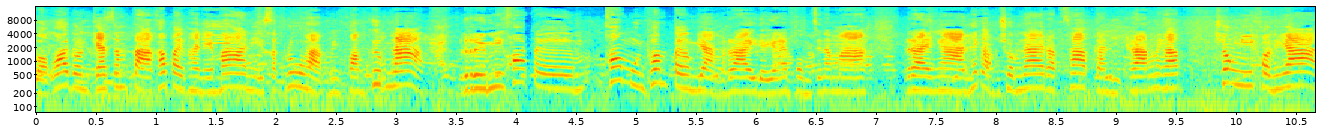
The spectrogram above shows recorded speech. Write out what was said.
บอกว่าโดนแก๊สน้ำตาเข้าไปภายในบ้านนี่สักครู่หากมีความคืบหน้า หรือมีข้อเติมข้อมูลเพิ่มเติมอย่างไร เดี๋ยวยังไงผมจะนำมารายงานให้กับผู้ชมได้รับทราบกันอีกครั้งนะครับ ช่วงนี้ขออนุญาต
